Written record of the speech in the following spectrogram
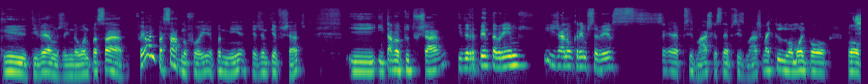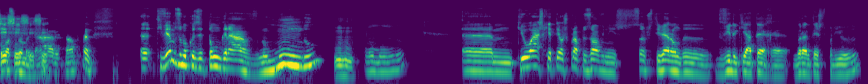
que tivemos ainda o ano passado, foi o ano passado, não foi? A pandemia, que a gente tinha fechados, e, e estava tudo fechado, e de repente abrimos e já não queremos saber se é preciso máscara, se não é preciso máscara, vai tudo ao molho para o, para, sim, o sim, sim, sim. e tal. Portanto, uh, tivemos uma coisa tão grave no mundo uhum. no mundo, um, que eu acho que até os próprios OVNIs tiveram de, de vir aqui à Terra durante este período.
